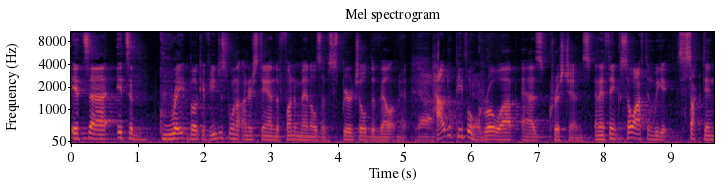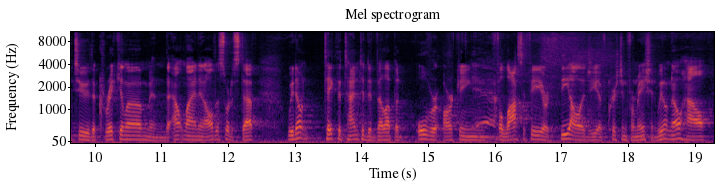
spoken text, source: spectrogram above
it's uh, it's a great book if you just want to understand the fundamentals of spiritual development. Yeah, How do people grow up as Christians? And I think so often we get sucked into the curriculum and the outline and all this sort of stuff. We don't take the time to develop an overarching Yeah. philosophy or theology of Christian formation. We don't know how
